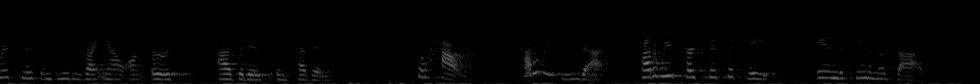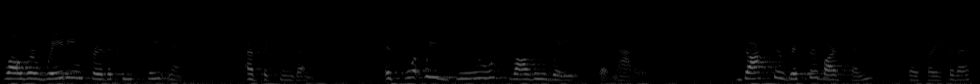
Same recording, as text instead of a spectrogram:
richness and beauty right now on earth as it is in heaven. So, how? How do we do that? How do we participate in the kingdom of God while we're waiting for the completeness of the kingdom? It's what we do while we wait that matters. Dr. Richard Larson, you guys ready for this?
